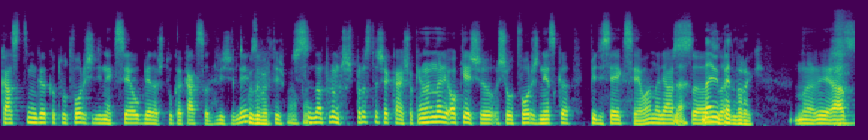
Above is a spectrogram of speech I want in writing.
кастинга, като отвориш един Excel, гледаш тук как са движили. Го завъртиш малко. Ще наплюмчеш пръста, ще кажеш, окей, нали, окей ще, ще отвориш днеска 50 Excel, нали, аз... Да. Дай ми 5 бройки. Нали, аз,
